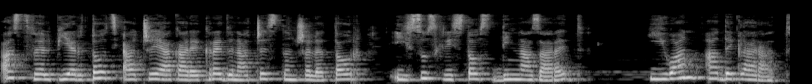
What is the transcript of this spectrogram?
astfel pierd toți aceia care cred în acest înșelător, Iisus Hristos din Nazaret, Ioan a declarat,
